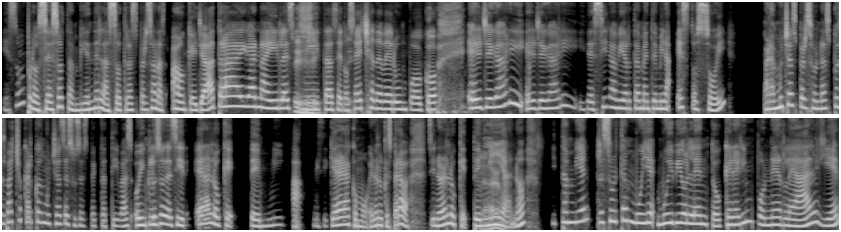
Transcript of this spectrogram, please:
es un proceso también de las otras personas, aunque ya traigan ahí la espinita, se nos eche de ver un poco, el llegar y, el llegar y decir abiertamente, mira, esto soy, para muchas personas, pues va a chocar con muchas de sus expectativas o incluso decir, era lo que temía, ni siquiera era como era lo que esperaba, sino era lo que temía, ¿no? Y también resulta muy, muy violento querer imponerle a alguien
